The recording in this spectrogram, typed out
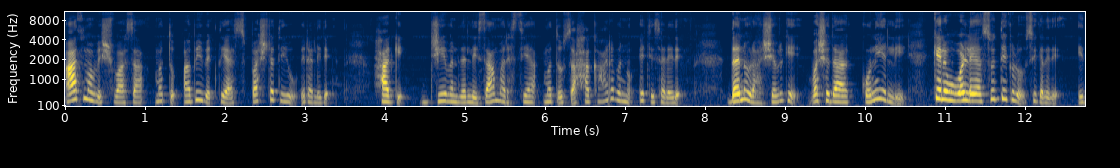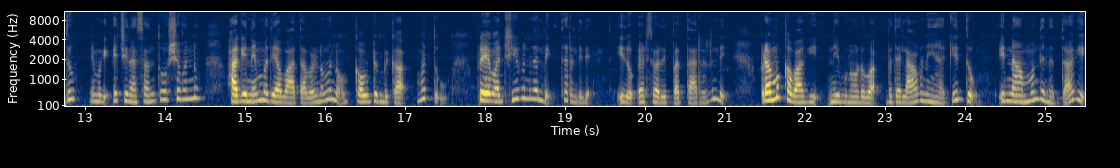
ಆತ್ಮವಿಶ್ವಾಸ ಮತ್ತು ಅಭಿವ್ಯಕ್ತಿಯ ಸ್ಪಷ್ಟತೆಯೂ ಇರಲಿದೆ. ಹಾಗೆ ಜೀವನದಲ್ಲಿ ಸಾಮರಸ್ಯ ಮತ್ತು ಸಹಕಾರವನ್ನು ಹೆಚ್ಚಿಸಲಿದೆ. ಧನು ರಾಶಿಯವರಿಗೆ ವರ್ಷದ ಕೊನೆಯಲ್ಲಿ ಕೆಲವು ಒಳ್ಳೆಯ ಸುದ್ದಿಗಳು ಸಿಗಲಿದೆ. ಇದು ನಿಮಗೆ ಹೆಚ್ಚಿನ ಸಂತೋಷವನ್ನು ಹಾಗೆ ನೆಮ್ಮದಿಯ ವಾತಾವರಣವನ್ನು ಕೌಟುಂಬಿಕ ಮತ್ತು ಪ್ರೇಮ ಜೀವನದಲ್ಲಿ ತರಲಿದೆ. ಇದು ಎರಡು ಸಾವಿರದ ಇಪ್ಪತ್ತಾರರಲ್ಲಿ ಪ್ರಮುಖವಾಗಿ ನೀವು ನೋಡುವ ಬದಲಾವಣೆಯಾಗಿದ್ದು, ಇನ್ನು ಮುಂದಿನದ್ದಾಗಿ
